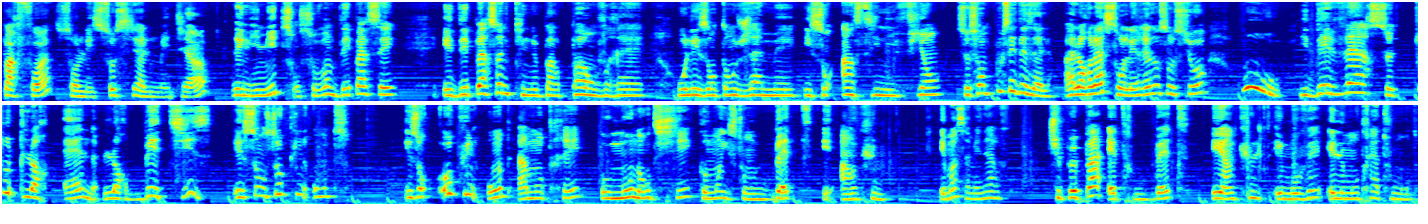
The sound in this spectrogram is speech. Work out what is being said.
parfois, sur les social médias, les limites sont souvent dépassées. Et des personnes qui ne parlent pas en vrai, on les entend jamais, ils sont insignifiants, se sentent pousser des ailes. Alors là, sur les réseaux sociaux, ils déversent toute leur haine, leur bêtise et sans aucune honte. Ils ont aucune honte à montrer au monde entier comment ils sont bêtes et incultes. Et moi, ça m'énerve. Tu peux pas être bête et inculte et mauvais et le montrer à tout le monde.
